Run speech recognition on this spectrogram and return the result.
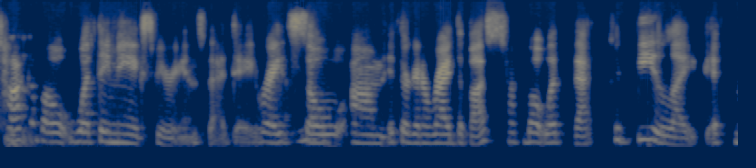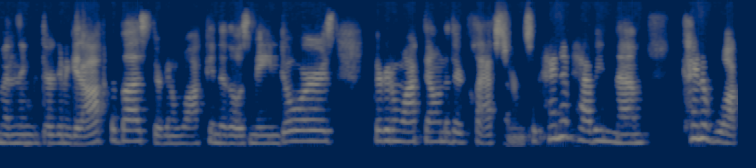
talk mm-hmm. about what they may experience that day right mm-hmm. so um, if they're going to ride the bus talk about what that could be like if when they're going to get off the bus they're going to walk into those main doors they're going to walk down to their classroom so kind of having them kind of walk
